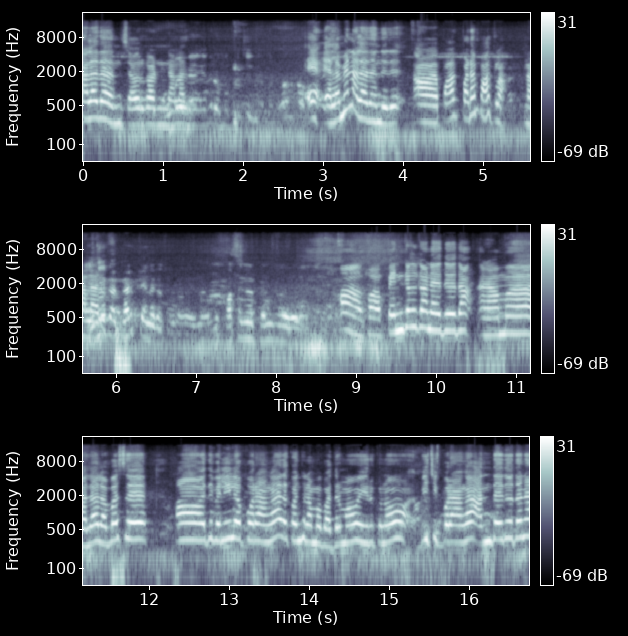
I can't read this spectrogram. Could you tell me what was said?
நல்லா தான் இருந்துச்சு. அவர் காமெடி நல்லா தான் எல்லாமே நல்லா தான் இருந்தது படம் பார்க்கலாம். நல்லா ஆ பெண்களுக்கான இதுதான். நம்ம அதான் லவ்வர்ஸு இது வெளியில போறாங்க. அது கொஞ்சம் நம்ம பத்திரமாவும் இருக்கணும். பீச்சுக்கு போறாங்க. அந்த இது தானே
